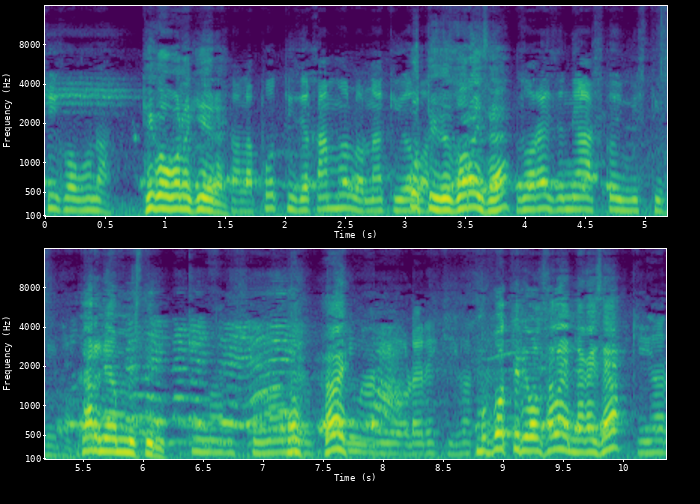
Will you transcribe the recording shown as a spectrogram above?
ঠিক হব না। ঠিক হব না কি এরা? তালা পত্তি যে কাম হলো না কি হব কত যে জড়াইছে? জরাইছে নিয়ে আজ কই মিষ্টি দিবে কারণে আমি মিস্ত্রি? কি মারি হ্যাঁ কি মারি অর্ডারে কি হর মু বত্রিশ বল সালাইন লাগাইছে কি হর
